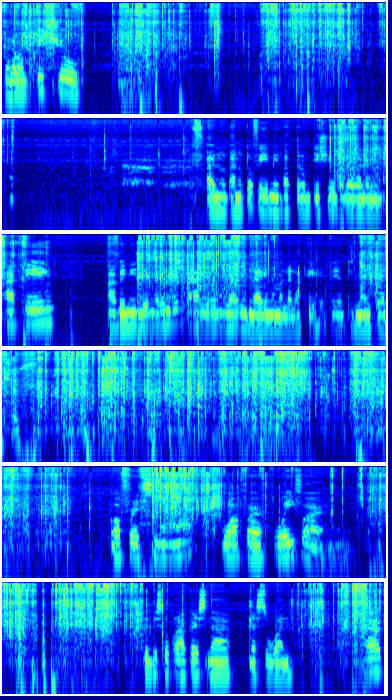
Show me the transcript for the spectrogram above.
dalawang tissue. Ano ano to may bathroom tissue dalawa lang yung ating ah, binili. Meron din tayong laylay na malalaki. Ito yung tig 9 pesos. Offrets na wafer wafer. Nabisco crackers na plus 1 at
